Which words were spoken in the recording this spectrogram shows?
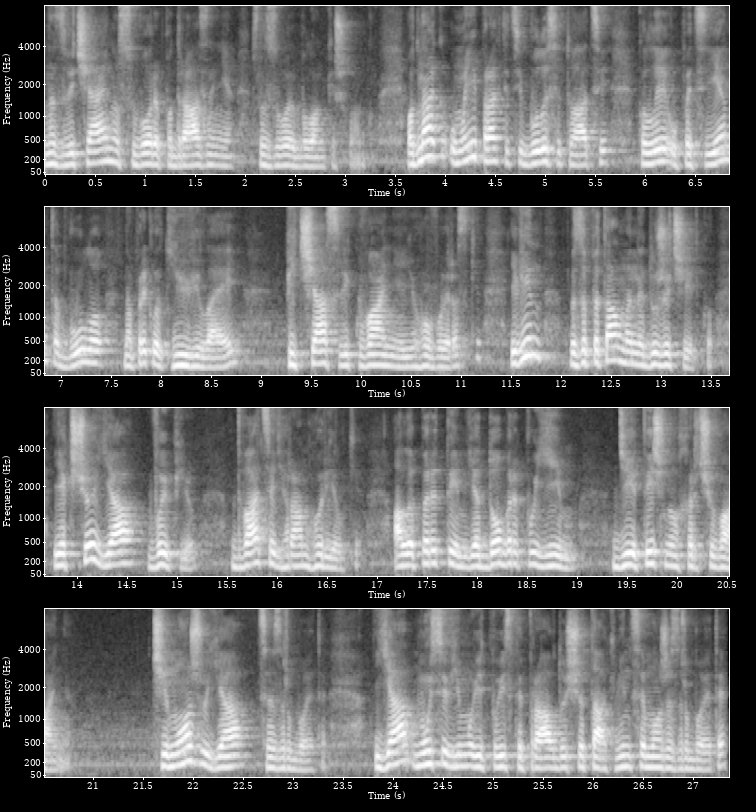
надзвичайно суворе подразнення слизової оболонки шлунку. Однак у моїй практиці були ситуації, коли у пацієнта було, наприклад, ювілей під час лікування його виразки, і він запитав мене дуже чітко: якщо я вип'ю 20 грам горілки, але перед тим я добре поїм дієтичного харчування, чи можу я це зробити? Я мусив йому відповісти правду, що так, він це може зробити,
